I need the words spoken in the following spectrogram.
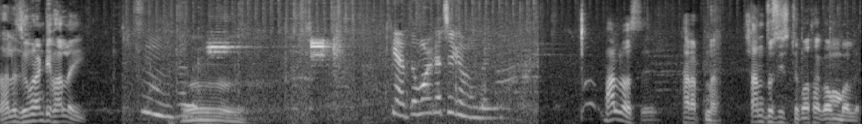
তাহলে ঝুমুর আন্টি ভালোই? হুম হুম। কে তোমার কাছে কেমন লাগে? ভালো আছে খারাপ না। শান্ত শান্তশিষ্ট কথা কম বলে।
